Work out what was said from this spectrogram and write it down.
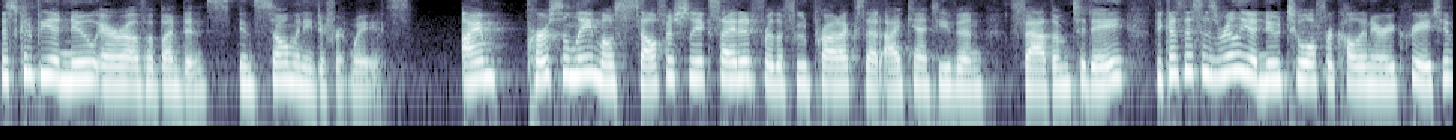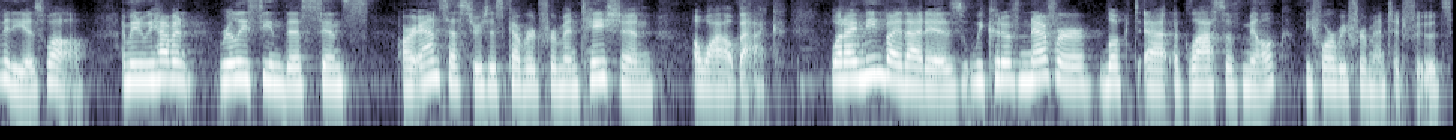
This could be a new era of abundance in so many different ways. I am personally most selfishly excited for the food products that I can't even fathom today because this is really a new tool for culinary creativity as well. I mean, we haven't really seen this since our ancestors discovered fermentation a while back. What I mean by that is we could have never looked at a glass of milk before we fermented foods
